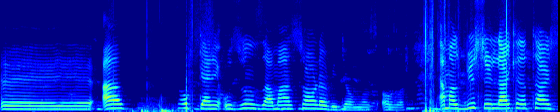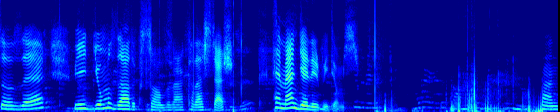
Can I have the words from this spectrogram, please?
eee, az yani uzun zaman sonra videomuz olur. Ama bir sürü like atarsanız eğer videomuz daha da kısa olur arkadaşlar. Hemen gelir videomuz. Ben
